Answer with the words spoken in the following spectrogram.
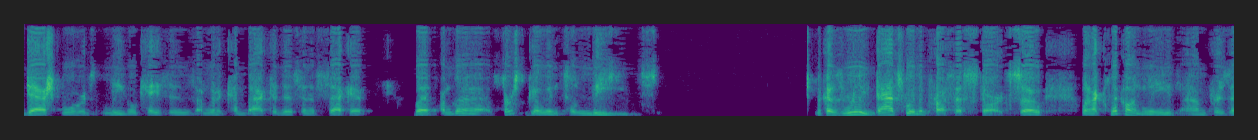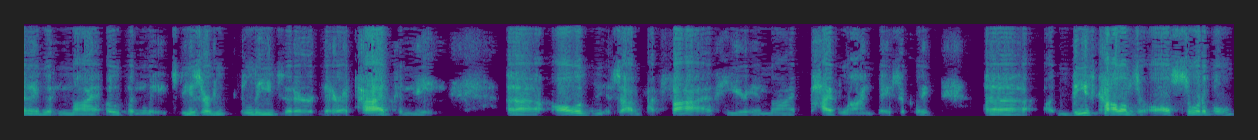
dashboards, legal cases. I'm going to come back to this in a second, but I'm going to first go into leads because really that's where the process starts. So when I click on leads, I'm presented with my open leads. These are leads that are that are tied to me. Uh, all of the, so I've got five here in my pipeline, basically. Uh, these columns are all sortable.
